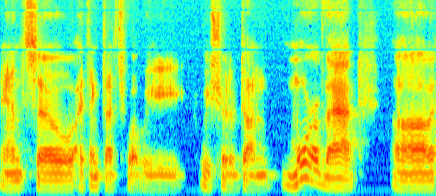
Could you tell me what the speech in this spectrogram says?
And so I think that's what we we should have done more of that uh,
